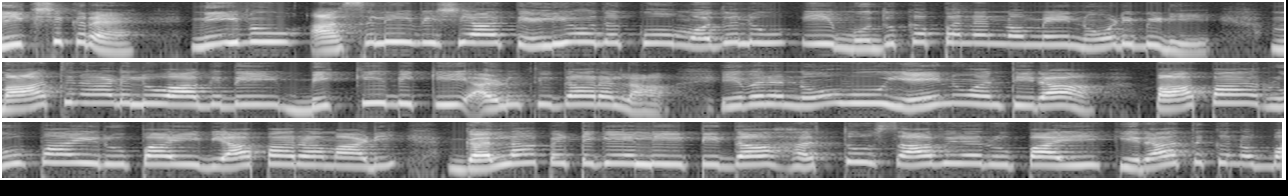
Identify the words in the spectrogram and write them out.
ವೀಕ್ಷಕರೇ, ನೀವು ಅಸಲಿ ವಿಷಯ ತಿಳಿಯೋದಕ್ಕೂ ಮೊದಲು ಈ ಮುದುಕಪ್ಪನನ್ನೊಮ್ಮೆ ನೋಡಿಬಿಡಿ. ಮಾತನಾಡಲು ಆಗದೆ ಬಿಕ್ಕಿ ಬಿಕ್ಕಿ ಅಳುತ್ತಿದ್ದಾರಲ್ಲ, ಇವರ ನೋವು ಏನು ಅಂತೀರಾ? ಪಾಪ ರೂಪಾಯಿ ರೂಪಾಯಿ ವ್ಯಾಪಾರ ಮಾಡಿ ಗಲ್ಲಾಪೆಟ್ಟಿಗೆಯಲ್ಲಿ ಇಟ್ಟಿದ್ದ ಹತ್ತು ಸಾವಿರ ರೂಪಾಯಿ ಕಿರಾತಕನೊಬ್ಬ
